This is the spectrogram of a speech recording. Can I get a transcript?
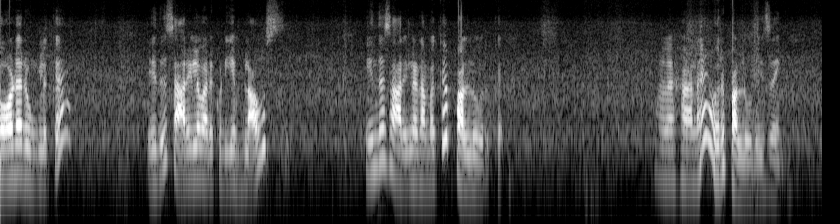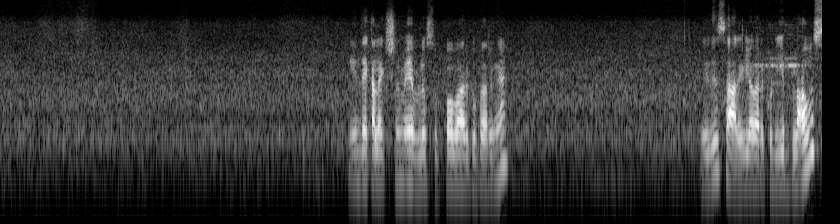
பார்டர் உங்களுக்கு. இது சாரியில் வரக்கூடிய ப்ளவுஸ் இந்த சாரியில் நமக்கு பல்லு இருக்குது அழகான ஒரு பல்லு டிசைன் இந்த கலெக்ஷனுமே எவ்வளோ சூப்பராக இருக்குது பாருங்கள் இது சாரியில் வரக்கூடிய ப்ளவுஸ்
